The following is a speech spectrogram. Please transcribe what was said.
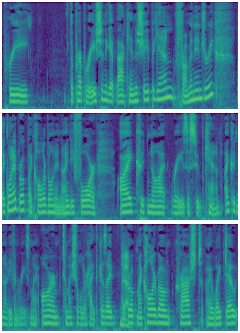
pre the preparation to get back into shape again from an injury. Like when I broke my collarbone in 94, I could not raise a soup can. I could not even raise my arm to my shoulder height because I, yeah. I broke my collarbone, crashed, I wiped out.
